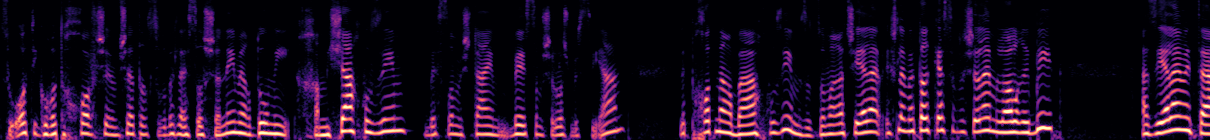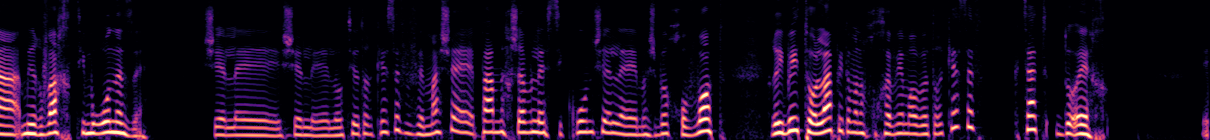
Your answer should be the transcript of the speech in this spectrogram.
תשואות אגרות החוב של ממשלת ארה"ב לעשר שנים ירדו מ-5% ב-22, ב-23 בשיאן, לפחות מ-4%. זאת אומרת שיש להם יותר כסף לשלם, לא על ריבית, אז יהיה להם את המרווח תמרון הזה של, של להוציא יותר כסף, ומה שפעם נחשב לסיכון של משבר חובות, ריבית עולה, פתאום אנחנו חייבים הרבה יותר כסף, קצת דועך. אמ,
